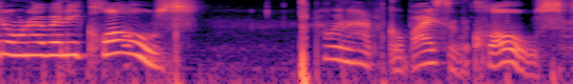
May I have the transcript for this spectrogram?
I don't have any clothes. I'm gonna have to go buy some clothes.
